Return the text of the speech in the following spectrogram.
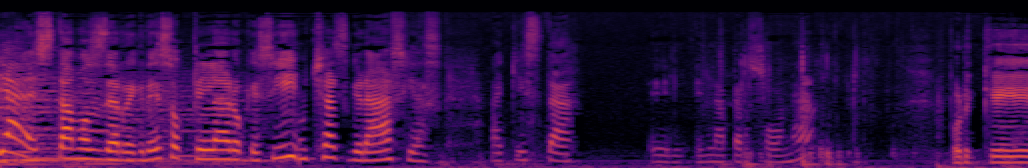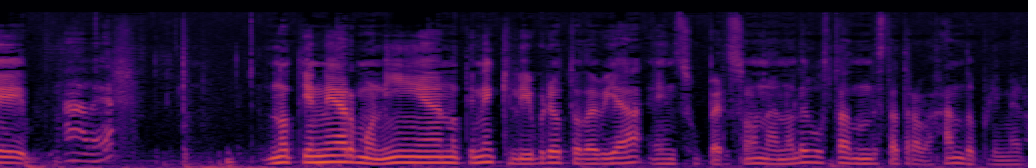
Ya estamos de regreso, claro que sí. Muchas gracias. Aquí está la persona. Porque A ver. no tiene armonía, no tiene equilibrio todavía en su persona, no le gusta dónde está trabajando primero,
